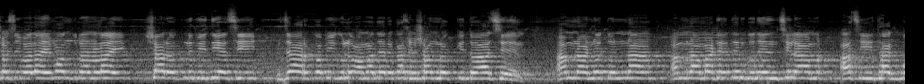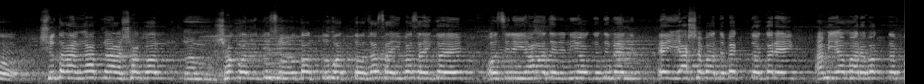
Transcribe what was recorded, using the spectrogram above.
সচিবালয়, মন্ত্রণালয়, স্মারকলিপি দিয়েছি, যার কপিগুলো আমাদের কাছে সংরক্ষিত আছে। আমরা নতুন না, আমরা মাঠে দীর্ঘদিন ছিলাম, আছি, থাকব। সুতরাং আপনারা সকল সকল কিছু তথ্যপত্র যাচাই বাছাই করে অচিরেই আমাদের নিয়োগ দেবেন। এই আশাবাদ ব্যক্ত করে আমি আমার বক্তব্য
